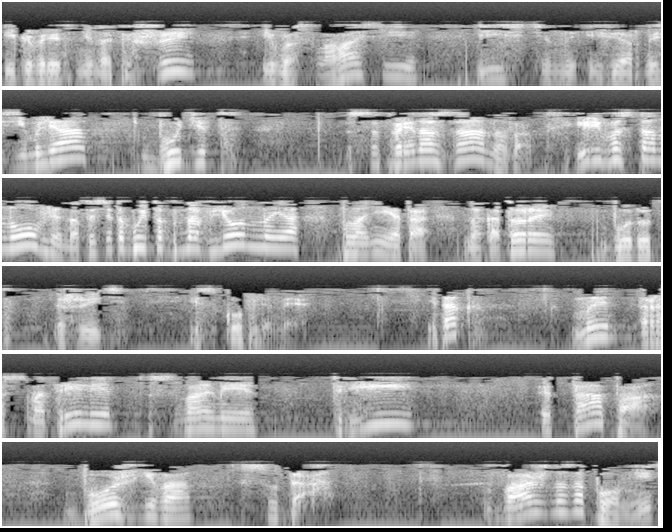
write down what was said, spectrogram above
И говорит, «Не напиши, ибо слова сии истинны и верны. Земля будет сотворена заново или восстановлена, то есть это будет обновленная планета, на которой будут жить искупленные. Итак, мы рассмотрели с вами три этапа Божьего суда. Важно запомнить,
